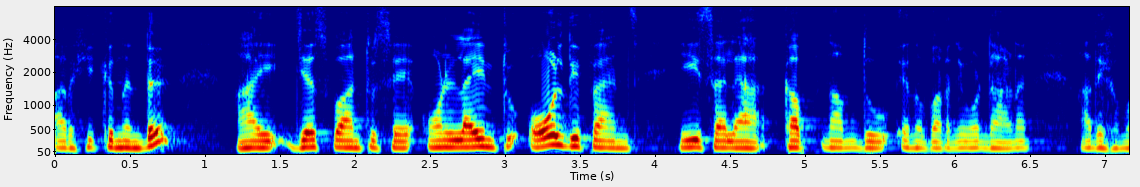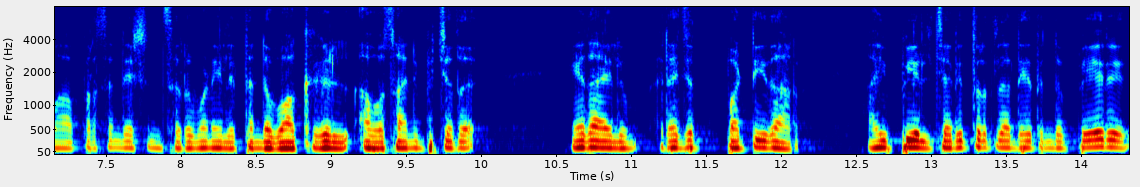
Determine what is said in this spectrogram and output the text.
അർഹിക്കുന്നുണ്ട്. I just want to say online to all the fans ഈ സല കപ്പ് നംദു എന്ന് പറഞ്ഞുകൊണ്ടാണ് അദ്ദേഹം ആ പ്രസന്റേഷൻ സെറിമണിയിൽ തന്റെ വാക്കുകൾ അവസാനിപ്പിച്ചത്. ഏതായാലും Rajat Patidar I P L ചരിത്രത്തിൽ അദ്ദേഹത്തിന്റെ പേര്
